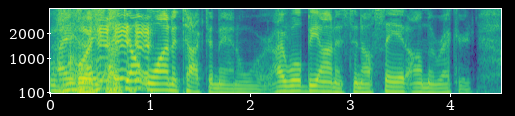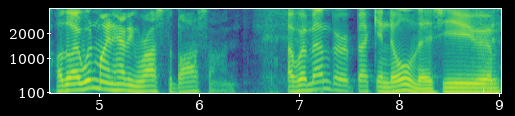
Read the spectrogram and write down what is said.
I, course I, I not. don't want to talk to Manowar. I will be honest, and I'll say it on the record. Although I wouldn't mind having Ross the Boss on. I remember back in the old days, you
